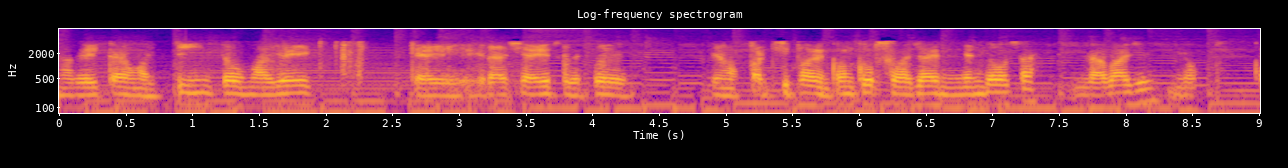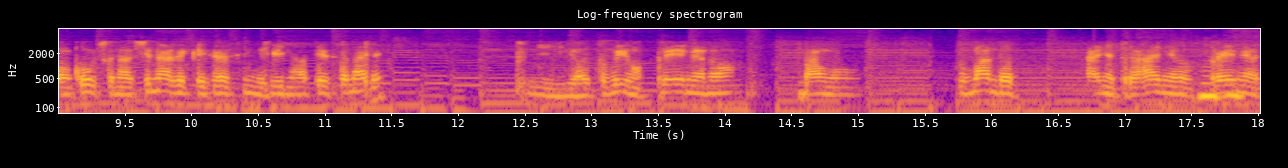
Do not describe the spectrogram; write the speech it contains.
nos dedicamos al tinto, Malbec, que gracias a eso después hemos participado en concursos allá en Mendoza, en La Valle, en los concursos nacionales que se hacen de vinos artesanales y obtuvimos premios, ¿no? Vamos sumando año tras año premios,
